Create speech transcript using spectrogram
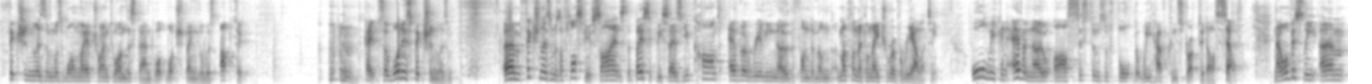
fictionalism was one way of trying to understand what, what Spengler was up to. okay, so what is fictionalism? Um, fictionalism is a philosophy of science that basically says you can't ever really know the fundamental, fundamental nature of a reality. All we can ever know are systems of thought that we have constructed ourselves. Now, obviously, um,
